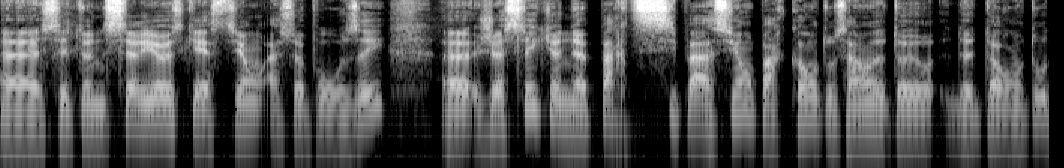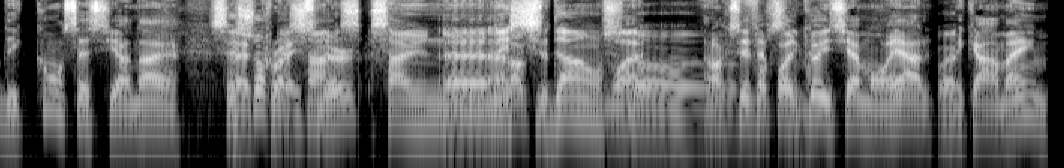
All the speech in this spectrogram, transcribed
Euh, c'est une sérieuse question à se poser. Euh, je sais qu'il y a une participation, par contre, au Salon de, To- de Toronto des concessionnaires C'est sûr que ça, Chrysler. ça a une, une alors Ouais. là, Alors que c'était pas le cas ici à Montréal. Ouais. Mais quand même,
